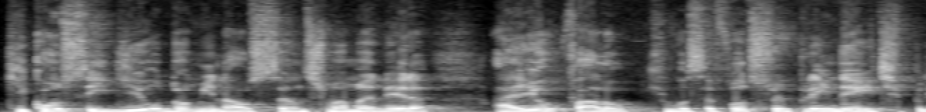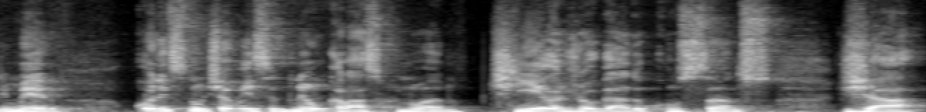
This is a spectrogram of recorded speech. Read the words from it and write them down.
que conseguiu dominar o Santos de uma maneira. Aí eu falo que você foi surpreendente. Primeiro, o Corinthians não tinha vencido nenhum clássico no ano. Tinha jogado com o Santos já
